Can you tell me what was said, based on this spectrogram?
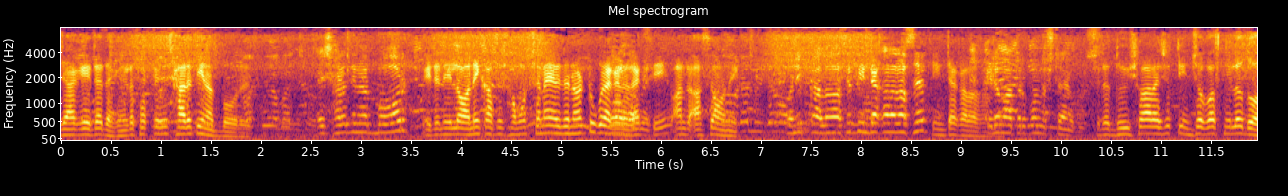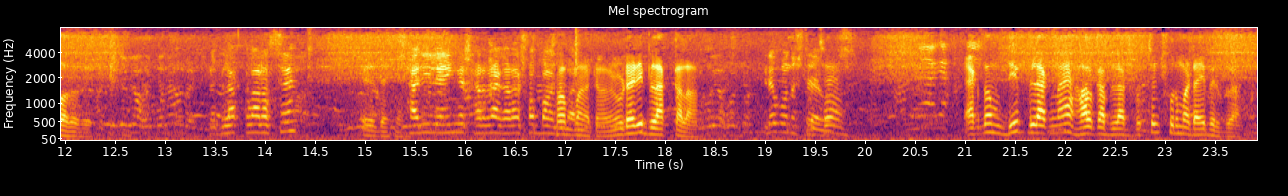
যে আগে এটা দেখেন এটা থাকতেছে সাড়ে তিন হাত বহরের। এই সাড়ে তিন হাত বহর? এটা নিলে অনেক আছে সমস্যা নাই ওই জন্য টুকরা কাটা রাখছি আছে অনেক। অনেক কালার আছে তিনটা কালার আছে? তিনটা কালার এটা মাত্র পঞ্চাশ টাকা করে। সেটা দুইশো আড়াইশো তিনশো গজ নিলেও দেওয়া যাবে। ব্ল্যাক কালার আছে। এই দেখেন। শাড়ি লেহেঙ্গা সারা ঘাড়া সব সব বানাতে পারবেন ওটারই ব্ল্যাক কালার এটা পঞ্চাশ টাকা একদম ডিপ ব্ল্যাক নয় হালকা ব্ল্যাক বুঝছেন? সুরমা টাইপের ব্ল্যাক নিউ বড়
